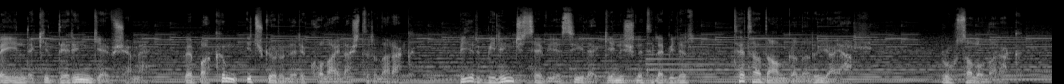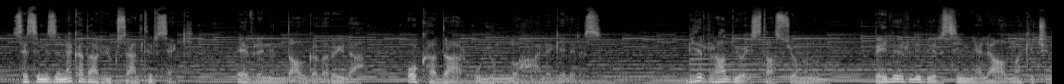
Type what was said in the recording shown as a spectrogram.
beyindeki derin gevşeme ve bakım içgörüleri kolaylaştırılarak bir bilinç seviyesiyle genişletilebilir teta dalgaları yayar. Ruhsal olarak sesimizi ne kadar yükseltirsek evrenin dalgalarıyla o kadar uyumlu hale geliriz. Bir radyo istasyonunun belirli bir sinyali almak için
